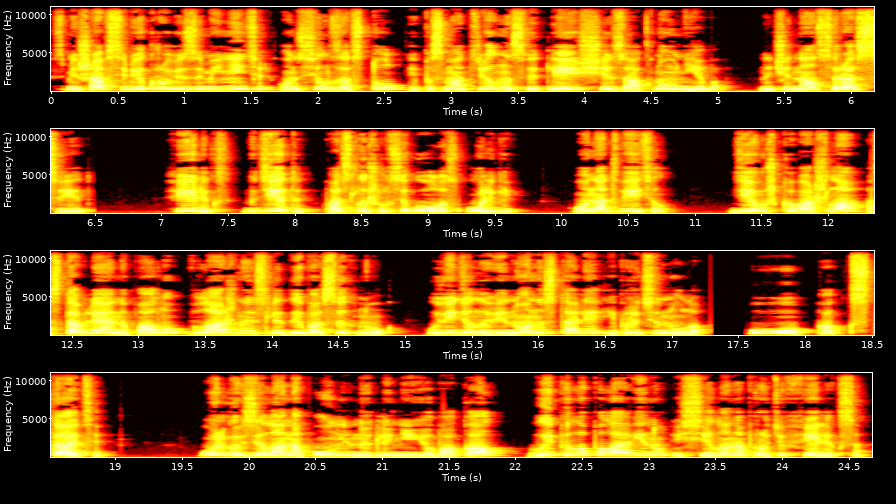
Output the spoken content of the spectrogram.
Смешав себе кровезаменитель, он сел за стол и посмотрел на светлеющее за окном небо. Начинался рассвет. «Феликс, где ты?» – послышался голос Ольги. Он ответил. Девушка вошла, оставляя на полу влажные следы босых ног увидела вино на столе и протянула. О, как кстати. Ольга взяла наполненный для нее бокал, выпила половину и села напротив Феликса.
